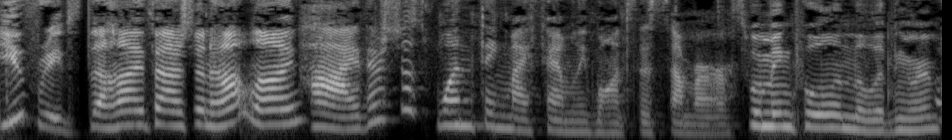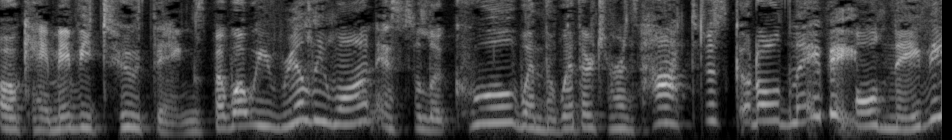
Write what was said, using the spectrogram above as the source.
You've reached the high fashion hotline. Hi, there's just one thing my family wants this summer. Swimming pool in the living room. Okay, maybe two things, but what we really want is to look cool when the weather turns hot. Just go to Old Navy. Old Navy?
